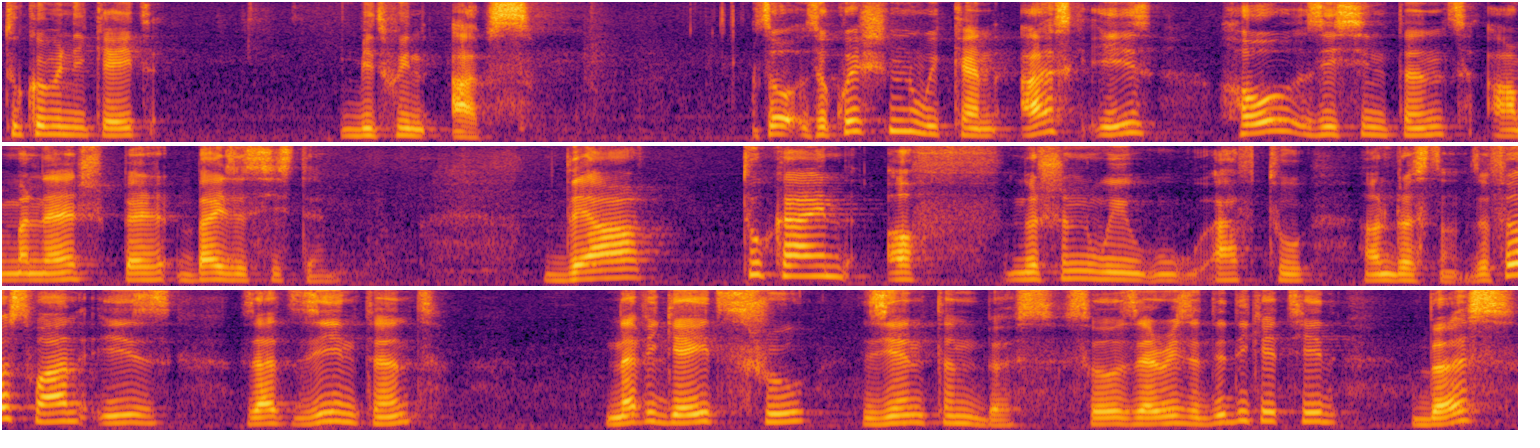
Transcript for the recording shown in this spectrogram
to communicate between apps. So the question we can ask is how these intents are managed by, the system. There are two kinds of notion we have to understand. The first one is that the intent navigates through the intent bus. So there is a dedicated bus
